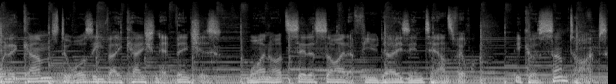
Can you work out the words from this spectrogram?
When it comes to Aussie vacation adventures, why not set aside a few days in Townsville? Because sometimes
